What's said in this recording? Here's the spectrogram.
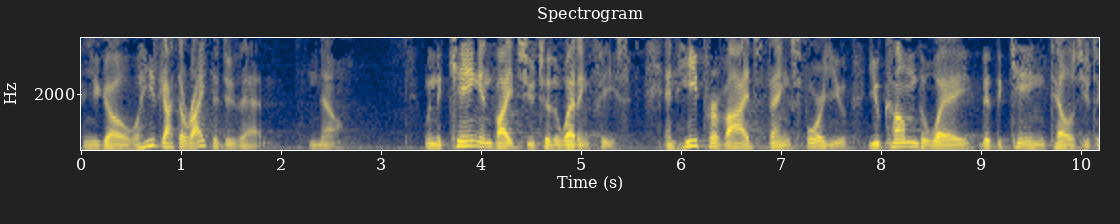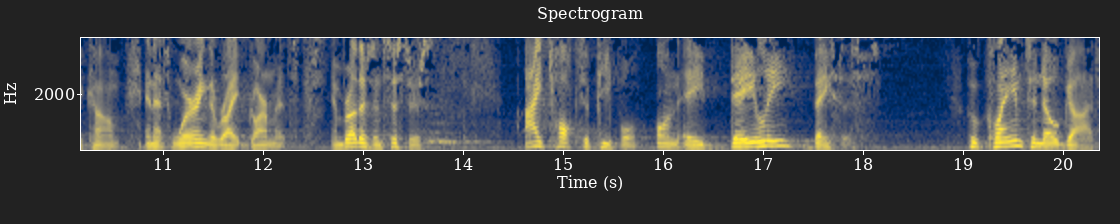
And you go, well, he's got the right to do that. No. When the king invites you to the wedding feast and he provides things for you, you come the way that the king tells you to come. And that's wearing the right garments. And brothers and sisters, I talk to people on a daily basis who claim to know God,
